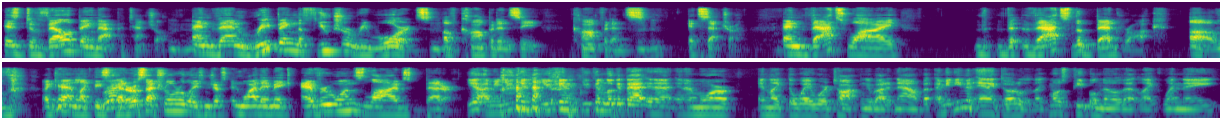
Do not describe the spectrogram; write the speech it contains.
is developing that potential Mhm. and then reaping the future rewards Mhm. of competency, confidence, Mhm. etc. And that's why th- that's the bedrock of again like these Right. heterosexual relationships and why they make everyone's lives better. Yeah, I mean, you can you can you can look at that in a in a more in like the way we're talking about it now. But I mean, even anecdotally, like most people know that like when they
